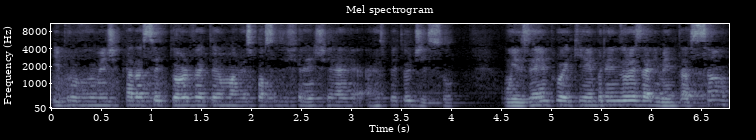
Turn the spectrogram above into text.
e provavelmente cada setor vai ter uma resposta diferente a, a respeito disso. Um exemplo é que empreendedores da alimentação,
